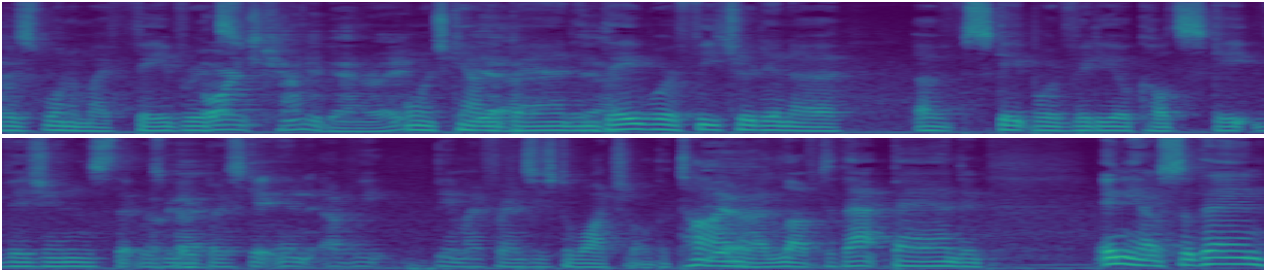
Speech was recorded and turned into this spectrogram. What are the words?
was one of my favorites. Orange County Band, right? Orange County Yeah, Band, and yeah. they were featured in a, a skateboard video called Skate Visions that was Okay. made by Skate. And uh, we, me and my friends used to watch it all the time, Yeah. and I loved that band. And anyhow, so then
